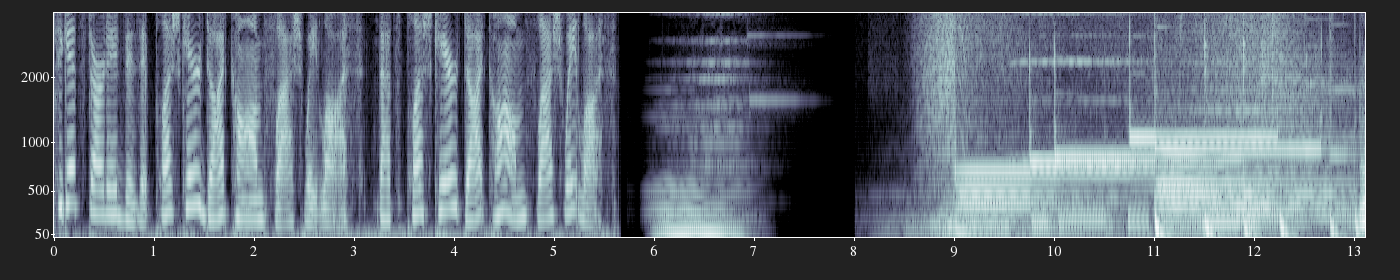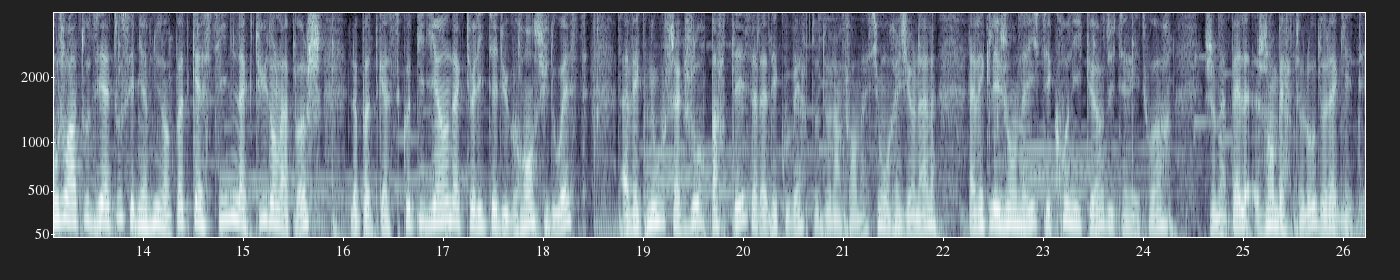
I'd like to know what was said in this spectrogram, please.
To get started, visit plushcare.com slash weight loss. That's plushcare.com slash weight loss. Bonjour à toutes et à tous et bienvenue dans Podcasting, l'actu dans la poche, le podcast quotidien d'actualité du Grand Sud-Ouest. Avec nous, chaque jour, partez à la découverte de l'information régionale avec les journalistes et chroniqueurs du territoire. Je m'appelle Jean Berthelot de Lagleté.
